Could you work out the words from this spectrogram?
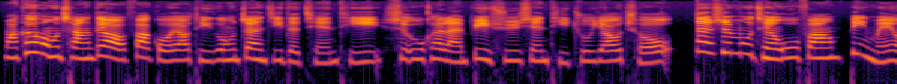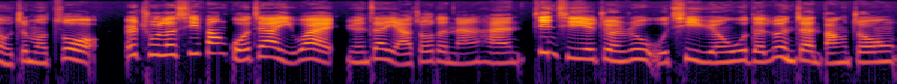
马克宏强调，法国要提供战机的前提是乌克兰必须先提出要求，但是目前乌方并没有这么做。而除了西方国家以外，远在亚洲的南韩近期也卷入武器援乌的论战当中。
